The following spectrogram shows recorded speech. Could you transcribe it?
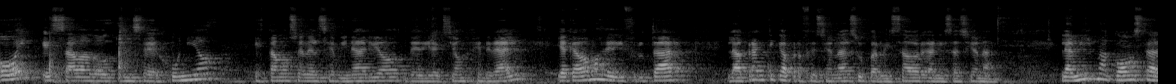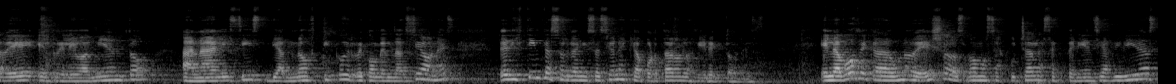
Hoy es sábado 15 de junio, estamos en el seminario de Dirección General y acabamos de disfrutar la práctica profesional supervisada organizacional. La misma consta de el relevamiento, análisis, diagnóstico y recomendaciones de distintas organizaciones que aportaron los directores. En la voz de cada uno de ellos vamos a escuchar las experiencias vividas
